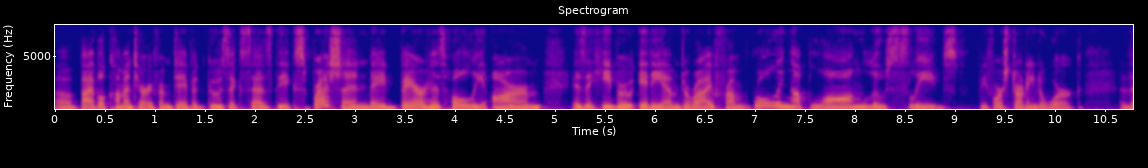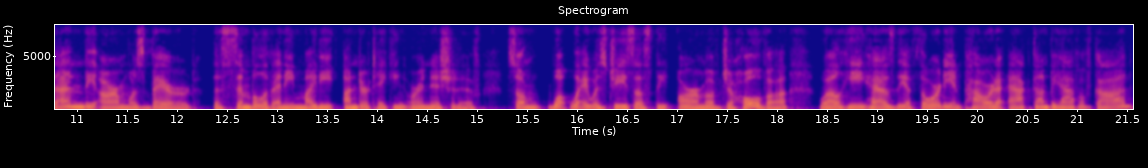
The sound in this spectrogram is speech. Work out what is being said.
A Bible commentary from David Guzik says the expression made bare his holy arm is a Hebrew idiom derived from rolling up long, loose sleeves before starting to work. Then the arm was bared, the symbol of any mighty undertaking or initiative. So, in what way was Jesus the arm of Jehovah? Well, he has the authority and power to act on behalf of God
